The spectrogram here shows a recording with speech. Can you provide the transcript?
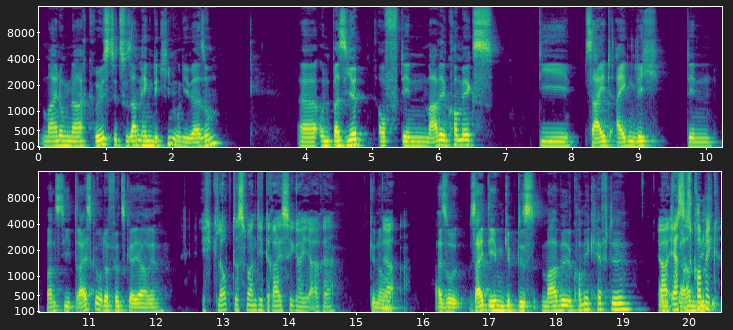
Meinung nach größte zusammenhängende Kinouniversum äh, und basiert auf den Marvel Comics, die seit eigentlich den, waren es die 30er oder 40er Jahre? Ich glaube, das waren die 30er Jahre. Genau. Ja. Also seitdem gibt es Marvel Comic Hefte. Ja, erstes Comic,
